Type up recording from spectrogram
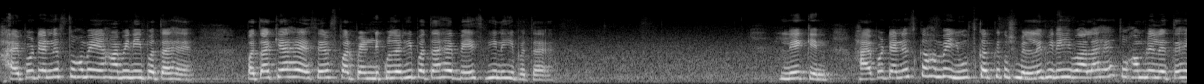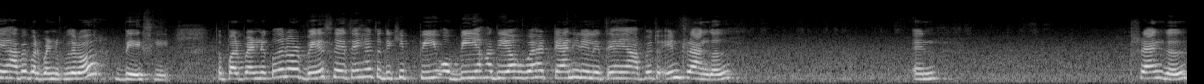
हाइपोटेनस तो हमें यहाँ भी नहीं पता है. पता क्या है? सिर्फ़ परपेंडिकुलर ही पता है. बेस भी नहीं पता है. लेकिन हाइपोटेनस का हमें यूज़ करके कुछ मिलने भी नहीं वाला है तो हम ले लेते हैं यहाँ पे परपेंडिकुलर और बेस ही। तो परपेंडिकुलर और बेस लेते हैं तो देखिए पी और बी यहाँ दिया हुआ है टेन ही ले लेते हैं यहाँ पे तो in triangle in triangle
